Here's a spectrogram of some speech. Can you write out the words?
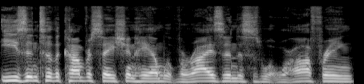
ease into the conversation. Hey, I'm with Verizon. This is what we're offering.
